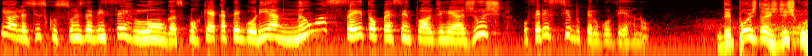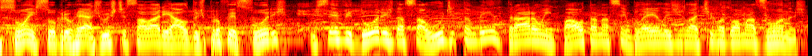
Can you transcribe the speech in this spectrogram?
E olha, as discussões devem ser longas, porque a categoria não aceita o percentual de reajuste oferecido pelo governo. Depois das discussões sobre o reajuste salarial dos professores, os servidores da saúde também entraram em pauta na Assembleia Legislativa do Amazonas.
